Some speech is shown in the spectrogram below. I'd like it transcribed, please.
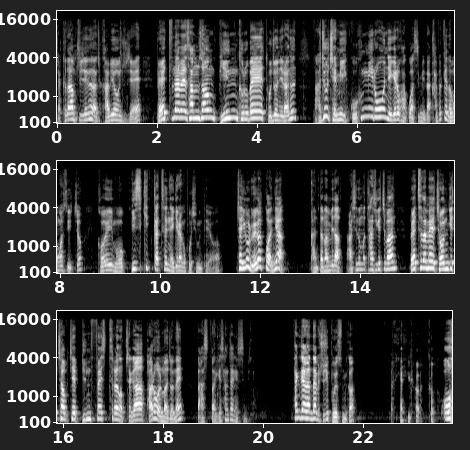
자, 그 다음 주제는 아주 가벼운 주제. 베트남의 삼성 빈 그룹의 도전이라는 아주 재미있고 흥미로운 얘기를 갖고 왔습니다. 가볍게 넘어갈 수 있죠? 거의 뭐 비스킷 같은 얘기라고 보시면 돼요. 자, 이걸 왜 갖고 왔냐? 간단합니다. 아시는 분 다 아시겠지만 베트남의 전기차 업체 빈페스트란 업체가 바로 얼마 전에 나스닥에 상장했습니다. 상장한 다음에 주식 보였습니까? 이거, 이거. 어,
